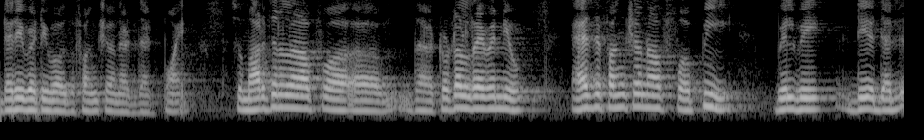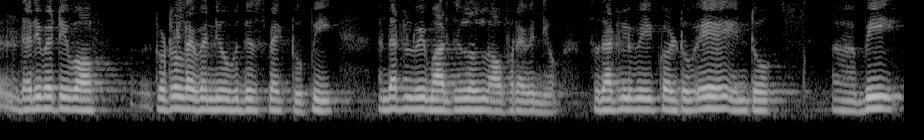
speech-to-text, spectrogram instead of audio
derivative of the function at that point. So, marginal of uh, uh, the total revenue as a function of uh, p will be de derivative of total revenue with respect to p and that will be marginal of revenue. So, that will be equal to a into uh, b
